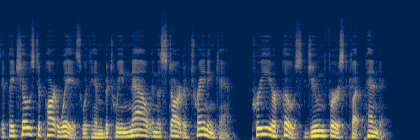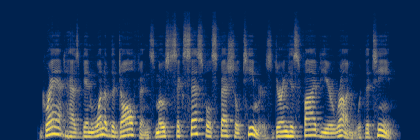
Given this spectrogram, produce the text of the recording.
if they chose to part ways with him between now and the start of training camp pre or post June 1st cut pending. Grant has been one of the Dolphins' most successful special teamers during his five-year run with the team.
